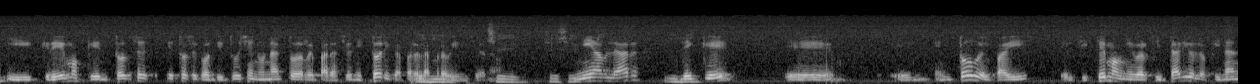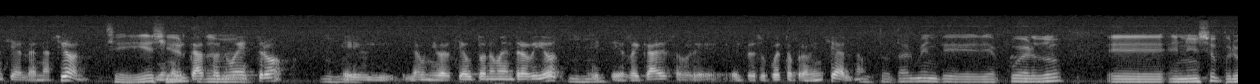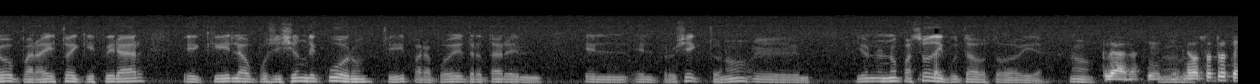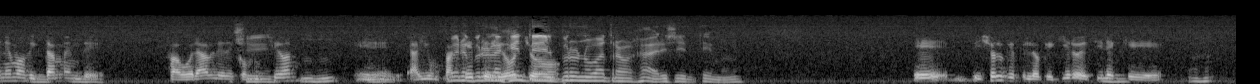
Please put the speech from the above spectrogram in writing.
y creemos que entonces esto se constituye en un acto de reparación histórica para la provincia. Ni hablar de que eh, en, todo el país el sistema universitario lo financia la nación. y en el caso nuestro, la Universidad Autónoma de Entre Ríos este, recae sobre el presupuesto provincial. ¿no? Totalmente de acuerdo eh, en eso, pero para esto hay que esperar eh, que la oposición de quórum, ¿sí? para poder tratar el, el, proyecto, ¿no? Eh, yo no, pasó de diputados todavía, ¿no? Claro, sí, Nosotros tenemos dictamen de favorable de comisión, hay un paquete Bueno, pero la gente del PRO no va a trabajar, ese es el tema, ¿no? Eh, yo lo que, lo que quiero decir es que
